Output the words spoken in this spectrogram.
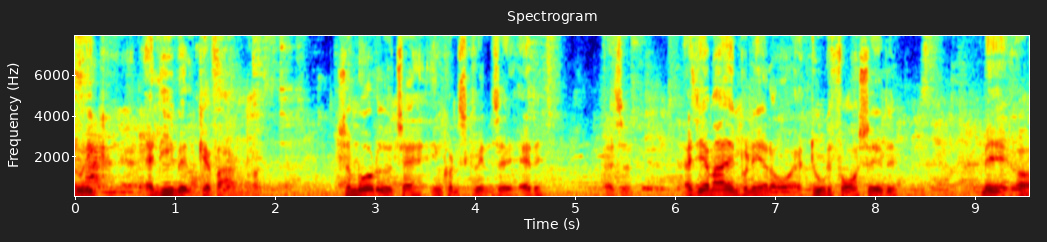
du ikke alligevel kan forandre, så må du jo tage en konsekvens af det. Altså, altså jeg er meget imponeret over, at du kan fortsætte med at,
